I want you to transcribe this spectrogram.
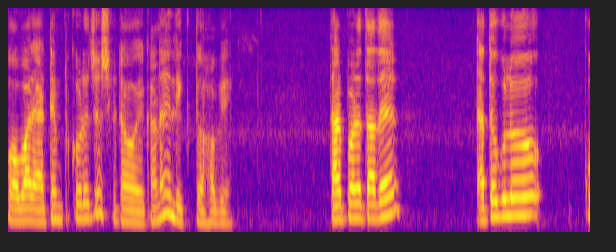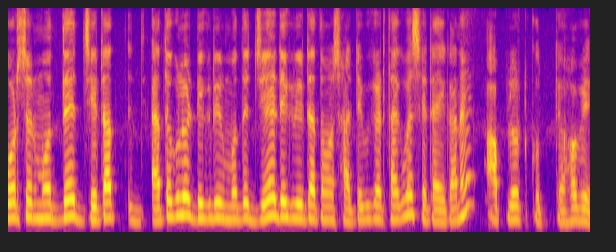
কবার অ্যাটেম্প্ট করেছ সেটাও এখানে লিখতে হবে। তারপরে তাদের এতগুলো কোর্সের মধ্যে যেটা, এতগুলো ডিগ্রির মধ্যে যে ডিগ্রিটা তোমার সার্টিফিকেট থাকবে সেটা এখানে আপলোড করতে হবে।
